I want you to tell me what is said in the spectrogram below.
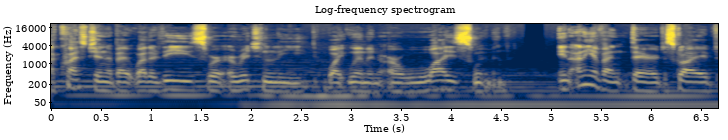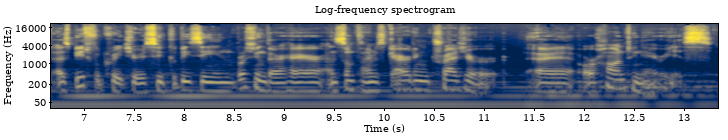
a question about whether these were originally white women or wise women. In any event, they're described as beautiful creatures who could be seen brushing their hair and sometimes guarding treasure uh, or haunting areas.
